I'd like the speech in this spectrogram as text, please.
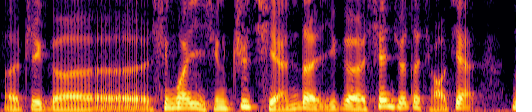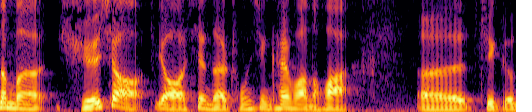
呃这个新冠疫情之前的一个先决的条件。那么学校要现在重新开放的话，呃，这个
